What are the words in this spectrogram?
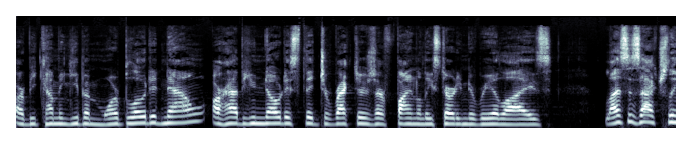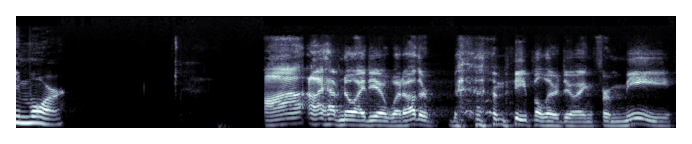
are becoming even more bloated now or have you noticed that directors are finally starting to realize less is actually more? I, I have no idea what other people are doing. For me,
